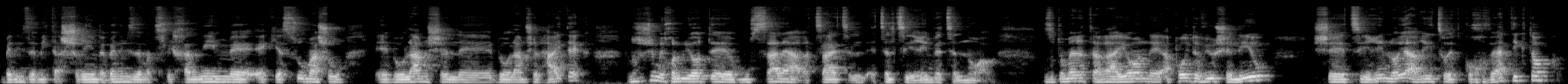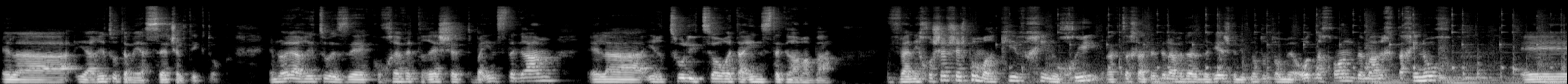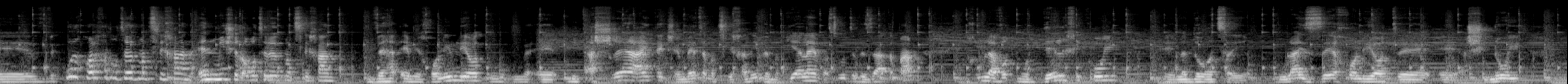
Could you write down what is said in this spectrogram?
בין אם זה מתעשרים ובין אם זה מצליחנים כי עשו משהו בעולם של, בעולם של הייטק, אני חושב שהם יכולים להיות מושא להערצה אצל, אצל צעירים ואצל נוער. זאת אומרת הרעיון, ה point of view שלי הוא שצעירים לא יעריצו את כוכבי הטיק טוק, אלא יעריצו את המייסד של טיק טוק. הם לא יריצו איזה כוכבת רשת באינסטגרם, אלא ירצו ליצור את האינסטגרם הבא. ואני חושב שיש פה מרכיב חינוכי, רק צריך לתת אליו את הדגש ולבנות אותו מאוד נכון במערכת החינוך. אה, וכל אחד רוצה להיות מצליחן, אין מי שלא רוצה להיות מצליחן, והם יכולים להיות אה, מתעשרי ההייטק שהם בעצם מצליחנים ומגיע להם ועשו את זה בזעת אפם, יכולים להוות מודל לחיקוי אה, לדור הצעיר. ואולי זה יכול להיות השינוי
